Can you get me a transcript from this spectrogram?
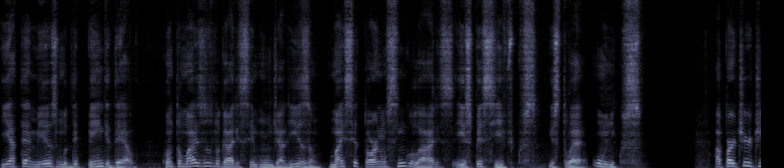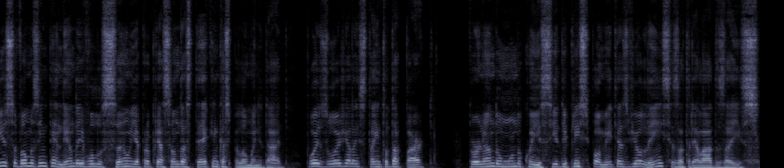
e até mesmo depende dela. Quanto mais os lugares se mundializam, mais se tornam singulares e específicos, isto é, únicos. A partir disso, vamos entendendo a evolução e apropriação das técnicas pela humanidade, pois hoje ela está em toda parte, tornando o mundo conhecido e principalmente as violências atreladas a isso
